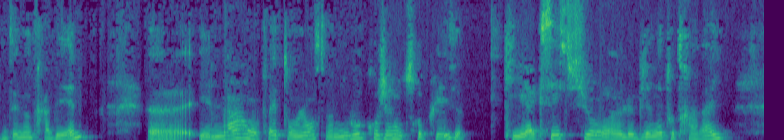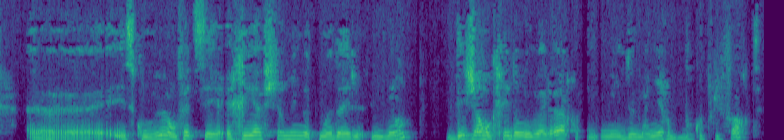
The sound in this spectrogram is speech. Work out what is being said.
de notre ADN. Euh, et là, en fait, on lance un nouveau projet d'entreprise qui est axé sur euh, le bien-être au travail. et ce qu'on veut, en fait, c'est réaffirmer notre modèle humain, déjà ancré dans nos valeurs, mais de manière beaucoup plus forte.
